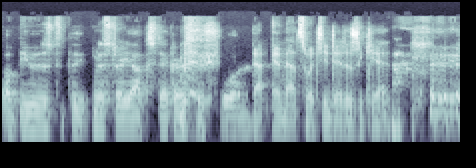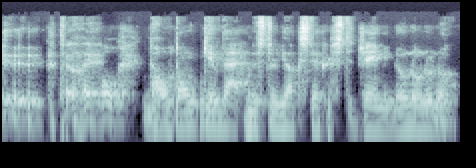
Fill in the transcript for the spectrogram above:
abused the Mr. Yuck stickers for sure. that, and that's what you did as a kid. They're like, oh, no, don't give that Mr. Yuck stickers to Jamie. No, no, no, no.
